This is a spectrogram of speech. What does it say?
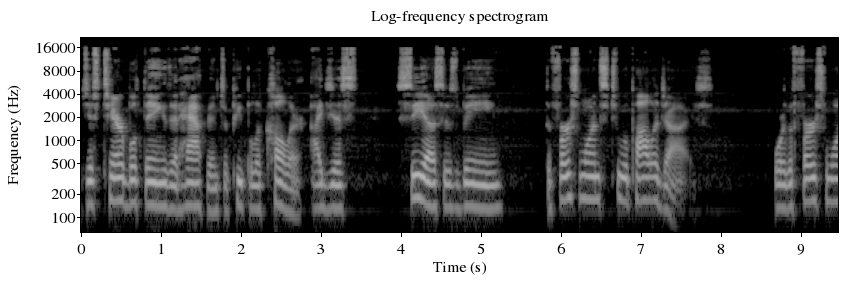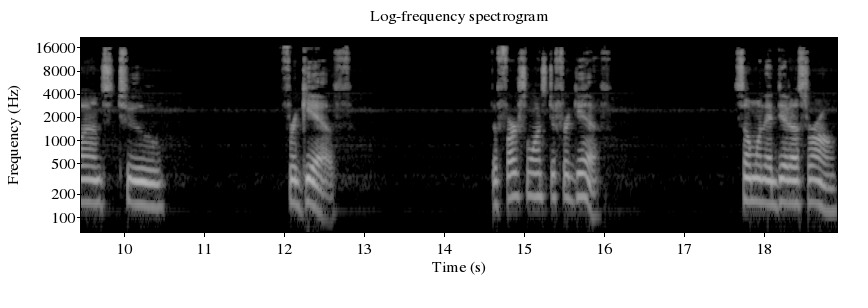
just terrible things that happen to people of color, I just see us as being the first ones to apologize or the first ones to forgive. The first ones to forgive someone that did us wrong.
